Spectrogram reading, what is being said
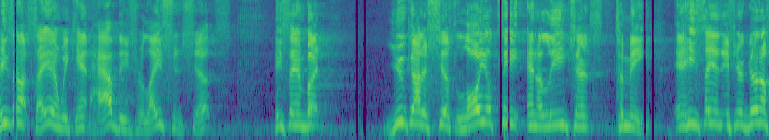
He's not saying we can't have these relationships. He's saying, but you've got to shift loyalty and allegiance to me. And he's saying, if you're going to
